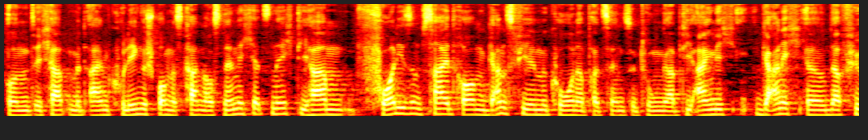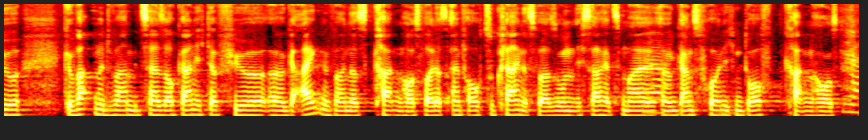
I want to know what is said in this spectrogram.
Und ich habe mit einem Kollegen gesprochen, das Krankenhaus nenne ich jetzt nicht, die haben vor diesem Zeitraum ganz viel mit Corona-Patienten zu tun gehabt, die eigentlich gar nicht äh, dafür gewappnet waren, beziehungsweise auch gar nicht dafür äh, geeignet waren, das Krankenhaus, weil das einfach auch zu klein ist. war so ein, ich sage jetzt mal, Ja. äh, ganz freundlichen Dorfkrankenhaus. Ja.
